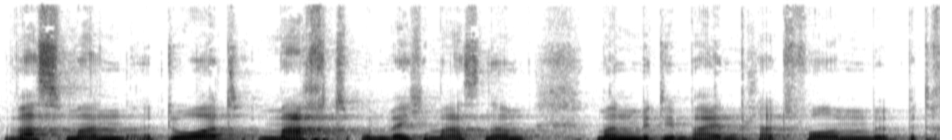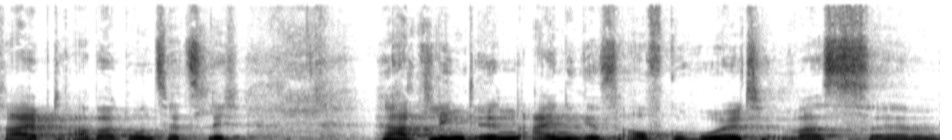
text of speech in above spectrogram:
was man dort macht und welche Maßnahmen man mit den beiden Plattformen betreibt. Aber grundsätzlich hat LinkedIn einiges aufgeholt, was ähm,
